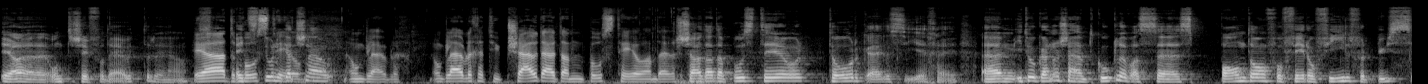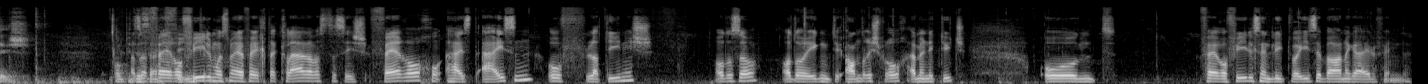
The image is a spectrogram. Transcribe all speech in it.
Ja, ein Unterschied von den Eltern, ja. Ja, der Jetzt Bus tue ich Theo. ganz schnell, Unglaublich. Unglaublicher Typ. Shoutout an Bus Theo an der Stelle. schau da den Bus Theodor, geil, das sehe ich. hey. Ähm, ich tue gerne noch schnell googeln, was äh, das Pendant von Ferrophil für Bus ist. Also Ferrophil muss man ja vielleicht erklären, was das ist. Ferro heißt Eisen auf Latinisch oder so. Oder irgendwie andere Sprache, einmal nicht Deutsch. Und Ferrophil sind Leute, die Eisenbahnen geil finden.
